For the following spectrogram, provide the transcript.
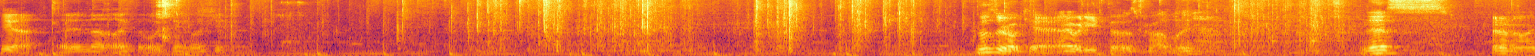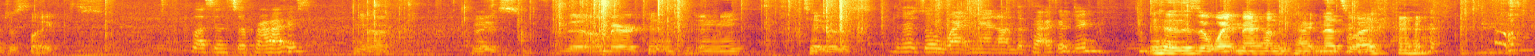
Yeah, I did not like the utsumajib. Those are okay. I would eat those probably. This, I don't know. I just like. Pleasant surprise. Yeah, I mean, it's the American in me. Potatoes. There's a white man on the packaging. yeah, there's a white man on the packaging. That's why.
